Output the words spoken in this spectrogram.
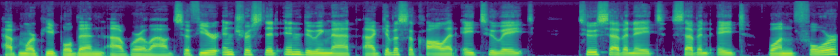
have more people than uh, we're allowed. So if you're interested in doing that, uh, give us a call at 828 278 7814.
